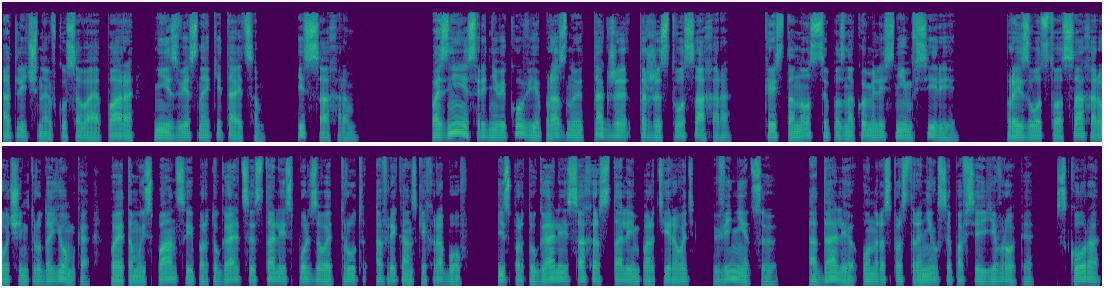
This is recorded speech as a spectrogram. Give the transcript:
отличная вкусовая пара, неизвестная китайцам, и с сахаром. Позднее Средневековье празднует также торжество сахара. Крестоносцы познакомились с ним в Сирии. Производство сахара очень трудоемко, поэтому испанцы и португальцы стали использовать труд африканских рабов. Из Португалии сахар стали импортировать в Венецию, а далее он распространился по всей Европе. Скоро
